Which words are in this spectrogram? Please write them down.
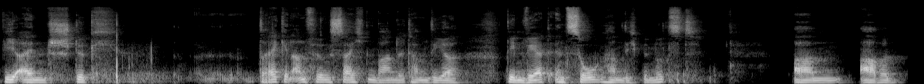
wie ein Stück Dreck in Anführungszeichen behandelt, haben dir den Wert entzogen, haben dich benutzt. Ähm, aber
